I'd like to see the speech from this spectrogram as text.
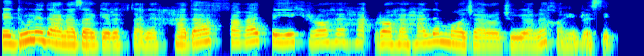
بدون در نظر گرفتن هدف فقط به یک راه, راه حل ماجراجویانه خواهیم رسید.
